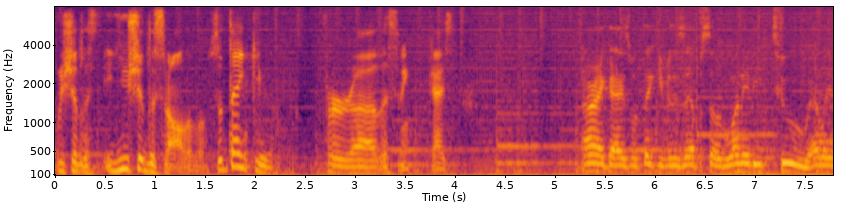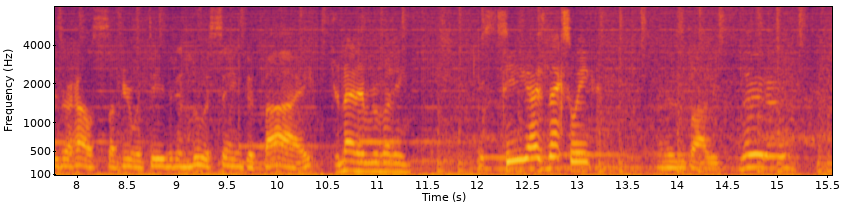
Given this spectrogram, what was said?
we should listen. You should listen to all of them. So thank you for uh, listening, guys. All right, guys. Well, thank you for this episode 182. LA is our house. I'm here with David and Lewis saying goodbye. Good night, everybody. See you guys next week. And this is Bobby. Later.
